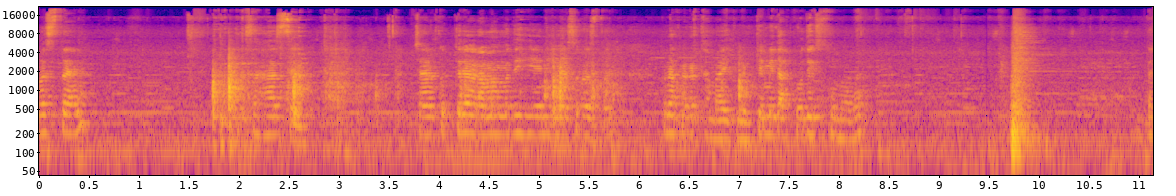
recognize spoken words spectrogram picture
मस्त आहे ना? असा हा सेट चार कुत्रे आरामामध्ये हे आणि हे असं बसतं पण आपल्याकडे थांबा एक मिनिट ते मी दाखवतेच तुम्हाला. आता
